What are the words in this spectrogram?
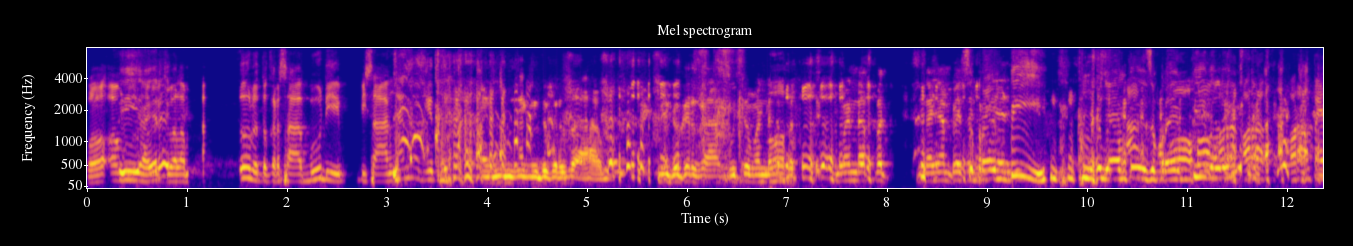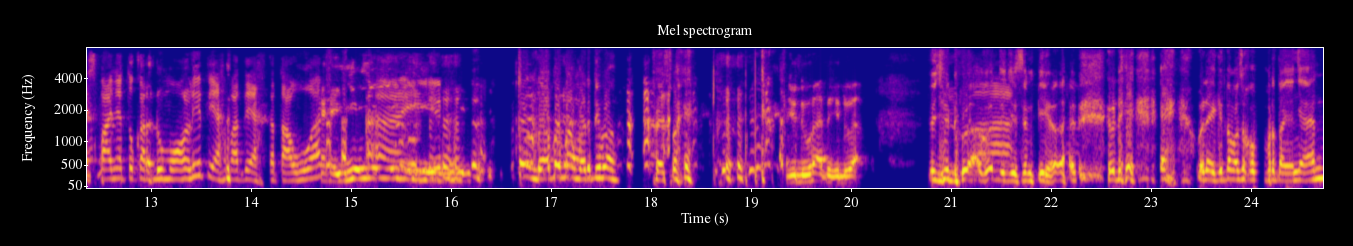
Bohong. Iya, lu akhirnya- jual lu lu tuker sabu di pisangan gitu. anjing itu kersabu. itu kersabu cuman Oh. dapat cuman dapat nggak nyampe. Seprempi, nggak nyampe Oh, seprempi oh, kali. orang, orang, orang Vespanya tukar dumolit ya, Pat ya, ketahuan. Eh, Iya iya iya. iya, iya. Tahun berapa bang berarti bang? Vespa Tujuh dua tujuh dua. 72, gue 79. Udah, eh, udah kita masuk ke pertanyaan.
